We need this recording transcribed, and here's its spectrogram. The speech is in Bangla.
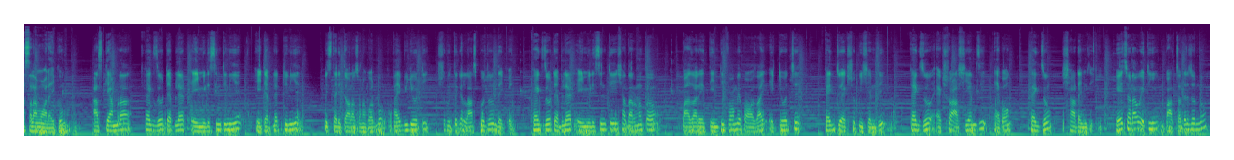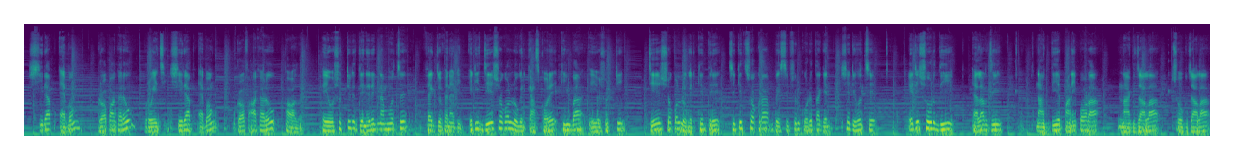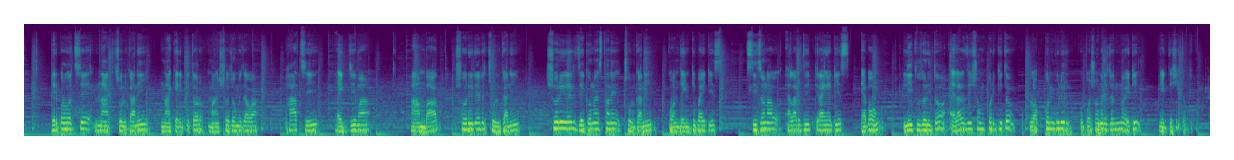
আসসালামু আলাইকুম। আজকে আমরা ফ্যাক্সো ট্যাবলেট এই মেডিসিনটি নিয়ে, এই ট্যাবলেটটি নিয়ে বিস্তারিত আলোচনা করব। তাই ভিডিওটি শুরু থেকে লাস্ট পর্যন্ত দেখবেন। ফ্যাক্সো ট্যাবলেট এই মেডিসিনটি সাধারণত বাজারে তিনটি ফর্মে পাওয়া যায়। একটি হচ্ছে ফ্যাক্সো একশো বিশ এমজি ফ্যাক্সো একশো আশি এমজি এবং ফ্যাক্সো ষাট এমজি। এছাড়াও এটি বাচ্চাদের জন্য সিরাপ এবং ড্রপ আকারেও রয়েছে। সিরাপ এবং ড্রপ আকারেও পাওয়া যায়। এই ওষুধটির জেনেরিক নাম হচ্ছে ফ্যাকজোফেনাডিন এটি যে সকল রোগের কাজ করে কিংবা এই ওষুধটি যে সকল রোগের ক্ষেত্রে চিকিৎসকরা প্রেসক্রিপশন করে থাকেন, সেটি হচ্ছে এটি সর্দি, অ্যালার্জি, নাক দিয়ে পানি পড়া, নাক জ্বালা, চোখ জ্বালা, এরপর হচ্ছে নাক চুলকানি, নাকের ভিতর মাংস জমে যাওয়া, হাঁচি, একজিমা, আমবাত, শরীরের চুলকানি শরীরের যে কোনো স্থানে চুলকানি, কনজেংটিভাইটিস, সিজনাল অ্যালার্জিক রাইনাইটিস এবং লিতুজনিত অ্যালার্জি সম্পর্কিত লক্ষণগুলির উপশমের জন্য এটি নির্দেশিত।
